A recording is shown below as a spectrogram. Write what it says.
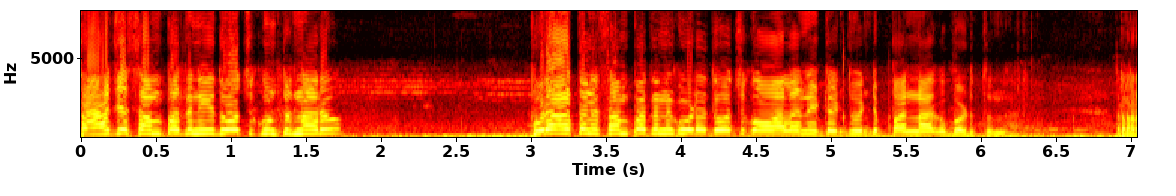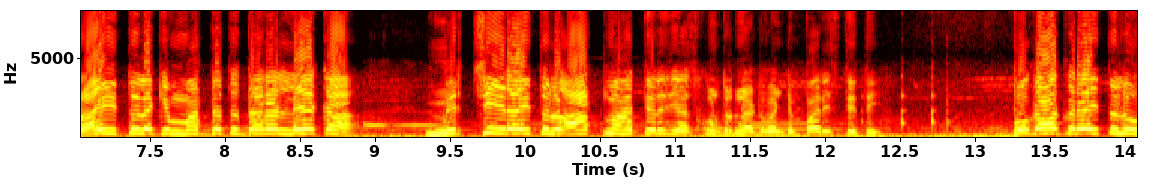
సహజ సంపదని దోచుకుంటున్నారు పురాతన సంపదను కూడా దోచుకోవాలనేటటువంటి పన్నాకు పడుతున్నారు. రైతులకి మద్దతు ధర లేక మిర్చి రైతులు ఆత్మహత్యలు చేసుకుంటున్నటువంటి పరిస్థితి. పొగాకు రైతులు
